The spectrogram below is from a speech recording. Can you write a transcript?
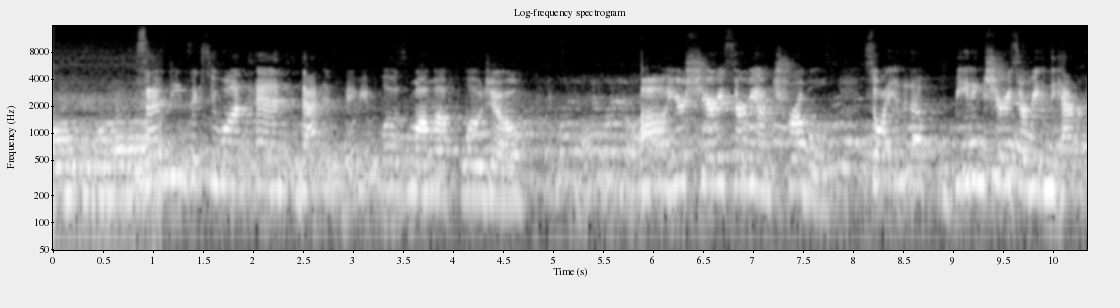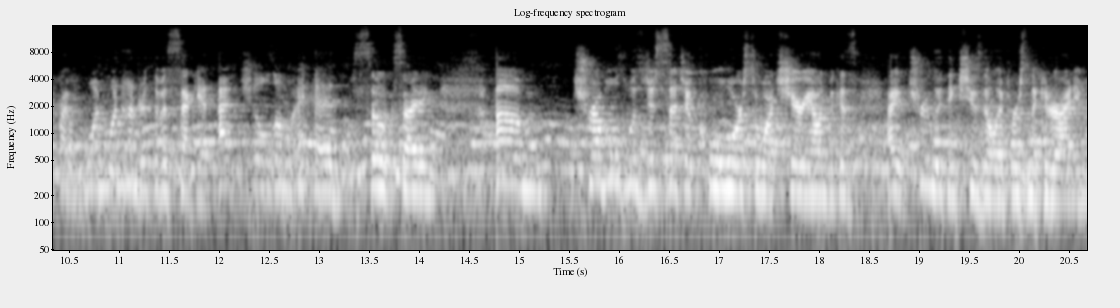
1761, and that is Baby Flo's mama, Flojo. Oh, here's Sherry Cervi on Troubles. So I ended up beating Sherry Cervi in the average by one one hundredth of a second. I have chills on my head. So exciting. Um, Troubles was just such a cool horse to watch Sherry on because I truly think she was the only person that could ride him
